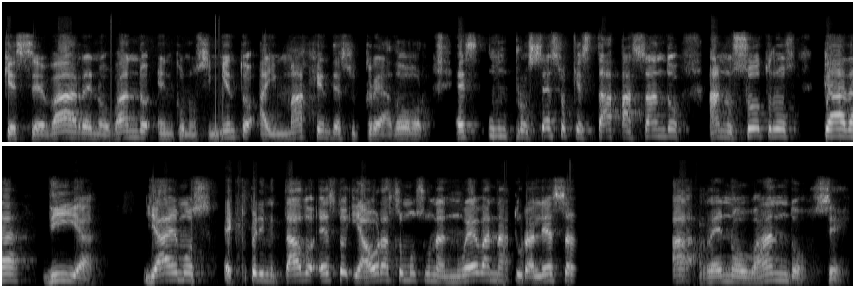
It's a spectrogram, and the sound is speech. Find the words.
que se va renovando en conocimiento a imagen de su creador. Es un proceso que está pasando a nosotros cada día. Ya hemos experimentado esto y ahora somos una nueva naturaleza renovándose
